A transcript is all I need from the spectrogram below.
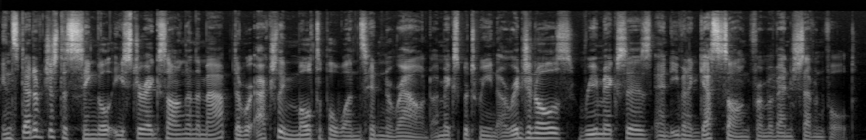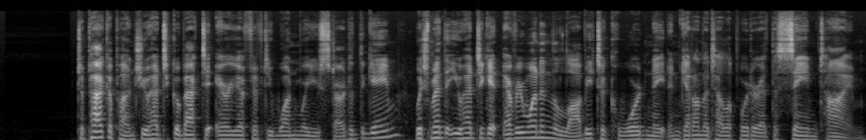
Instead of just a single Easter egg song on the map, there were actually multiple ones hidden around, a mix between originals, remixes, and even a guest song from Avenged Sevenfold. To pack a punch, you had to go back to Area 51 where you started the game, which meant that you had to get everyone in the lobby to coordinate and get on the teleporter at the same time,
